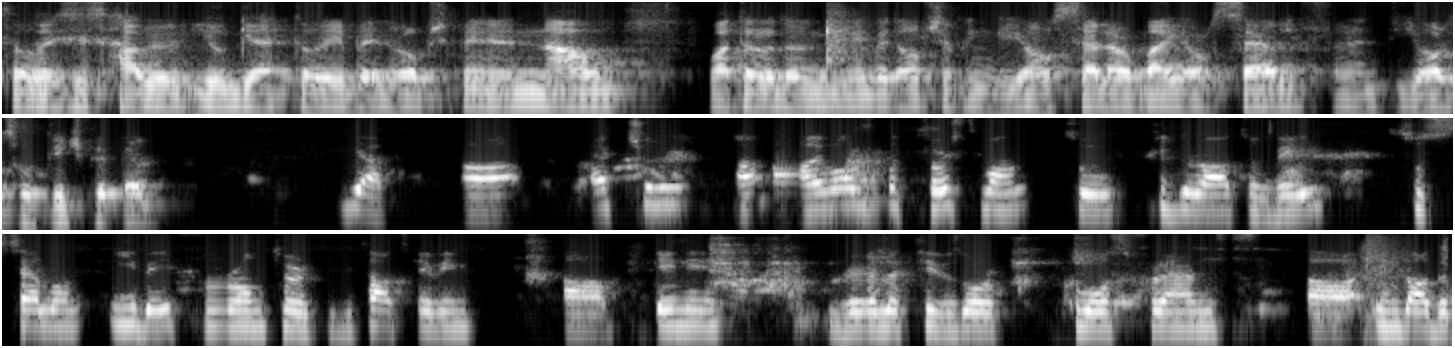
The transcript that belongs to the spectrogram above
So this is how you get to eBay dropshipping, and now what are you doing in eBay dropshipping? You're a seller by yourself, and you also teach people. Yeah, uh, actually, I, I was the first one to figure out a way to sell on eBay from Turkey without having uh, any relatives or close friends uh, in the other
